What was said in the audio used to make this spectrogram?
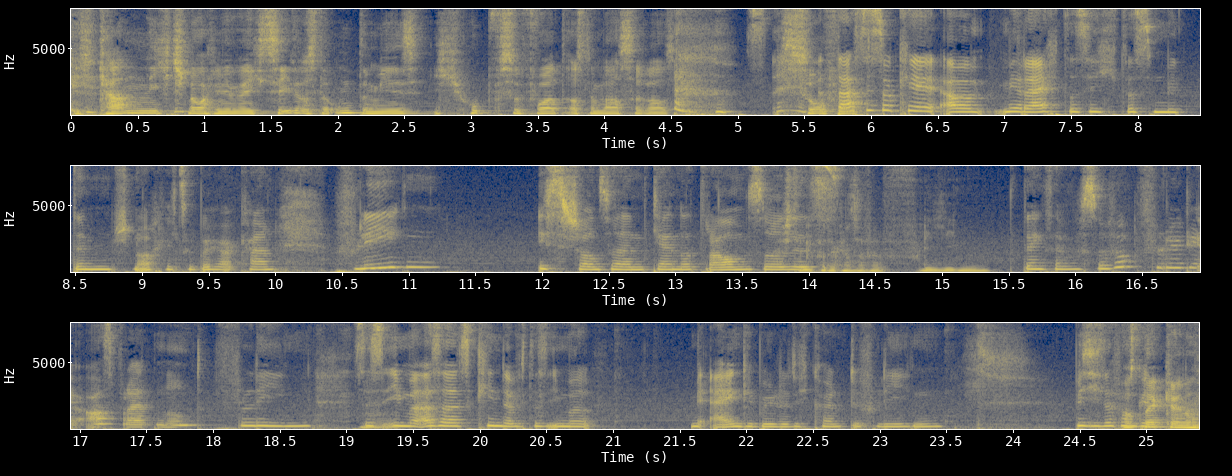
Ich kann nicht schnorcheln, wenn ich sehe, was da unter mir ist, ich hupf sofort aus dem Wasser raus. Sofort. Das ist okay, aber mir reicht, dass ich das mit dem Schnorchelzubehör kann. Fliegen ist schon so ein kleiner Traum. So Stell dir vor, du kannst einfach fliegen. Denkst einfach so, Flügel ausbreiten und fliegen. Es ist Mhm. immer, also als Kind habe ich das immer mir eingebildet, ich könnte fliegen. Bis ich davon Hast nicht können.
